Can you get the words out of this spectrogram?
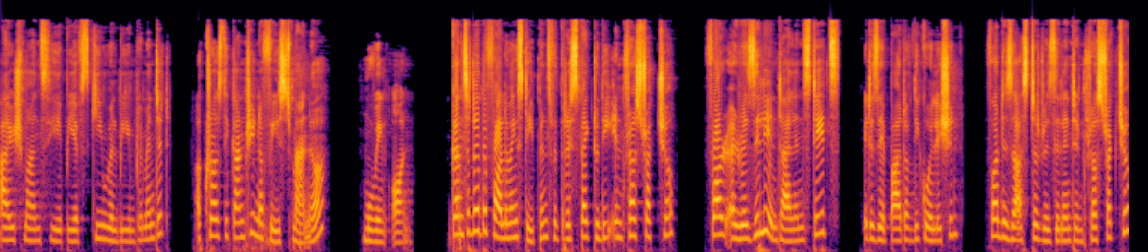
Ayushman CAPF scheme will be implemented across the country in a phased manner. Moving on. Consider the following statements with respect to the infrastructure for a resilient island states, it is a part of the coalition for disaster resilient infrastructure.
